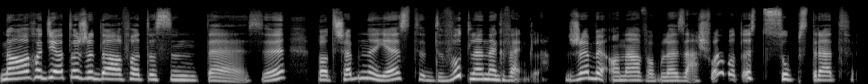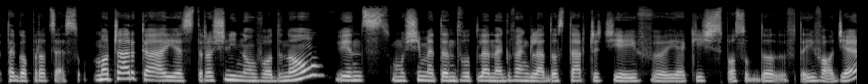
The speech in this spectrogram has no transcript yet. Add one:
No, chodzi o to, że do fotosyntezy potrzebny jest dwutlenek węgla, żeby ona w ogóle zaszła, bo to jest substrat tego procesu. Moczarka jest rośliną wodną, więc musimy ten dwutlenek węgla dostarczyć jej w jakiś sposób do, w tej wodzie.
